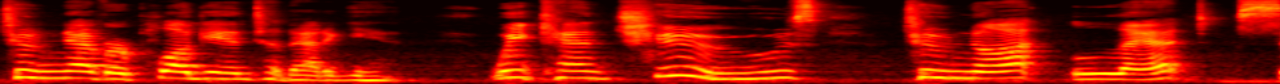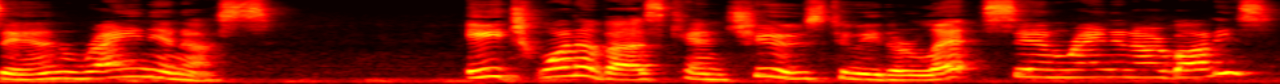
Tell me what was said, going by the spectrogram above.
to never plug into that again. We can choose to not let sin reign in us. Each one of us can choose to either let sin reign in our bodies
